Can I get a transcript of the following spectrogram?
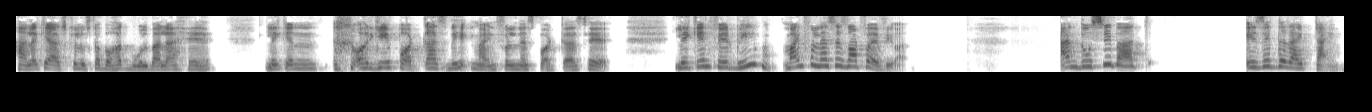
हालाँकि आजकल उसका बहुत बोलबाला है, लेकिन और ये पॉडकास्ट भी एक माइंडफुलनेस पॉडकास्ट है। लेकिन फिर भी mindfulness is not for every one and दूसरी बात is it the right time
